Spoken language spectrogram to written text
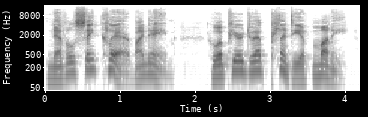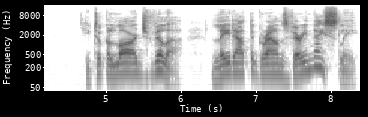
Neville St. Clair by name, who appeared to have plenty of money. He took a large villa, laid out the grounds very nicely,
